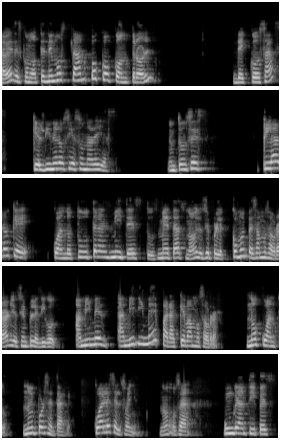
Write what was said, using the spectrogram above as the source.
¿sabes? Es como tenemos tan poco control de cosas que el dinero sí es una de ellas. Entonces, claro que cuando tú transmites tus metas, ¿no? Yo siempre, ¿cómo empezamos a ahorrar? Yo siempre les digo, a mí, me, a mí dime para qué vamos a ahorrar, no cuánto, no en porcentaje. ¿Cuál es el sueño? ¿No? O sea, un gran tip es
